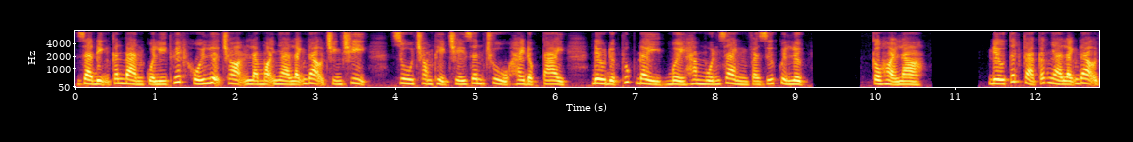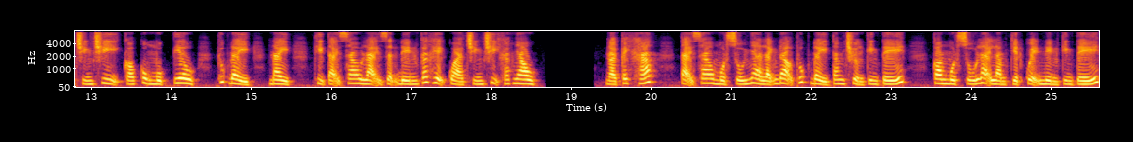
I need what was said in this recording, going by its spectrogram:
Giả định căn bản của lý thuyết khối lựa chọn là mọi nhà lãnh đạo chính trị, dù trong thể chế dân chủ hay độc tài, đều được thúc đẩy bởi ham muốn giành và giữ quyền lực. Câu hỏi là nếu tất cả các nhà lãnh đạo chính trị có cùng mục tiêu, thúc đẩy này thì tại sao lại dẫn đến các hệ quả chính trị khác nhau? Nói cách khác, tại sao một số nhà lãnh đạo thúc đẩy tăng trưởng kinh tế, còn một số lại làm kiệt quệ nền kinh tế?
